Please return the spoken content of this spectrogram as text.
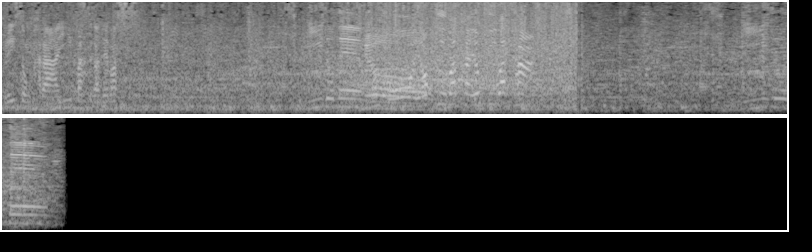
ブレイソンからいいパスが出ます。スピードでよく奪ったよく奪った。スピードで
